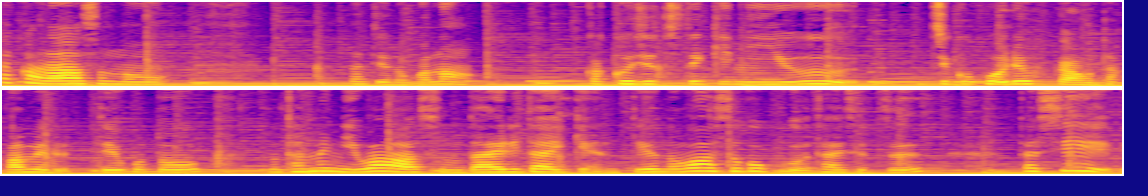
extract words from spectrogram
だからその何て言うのかな学術的に言う自己効力感を高めるっていうことのためにはその代理体験っていうのはすごく大切だし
